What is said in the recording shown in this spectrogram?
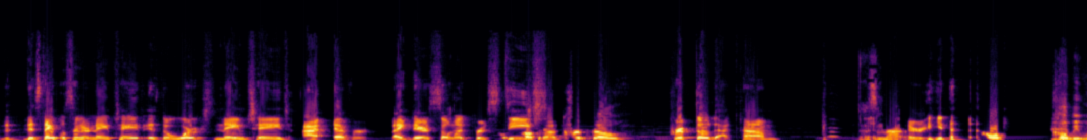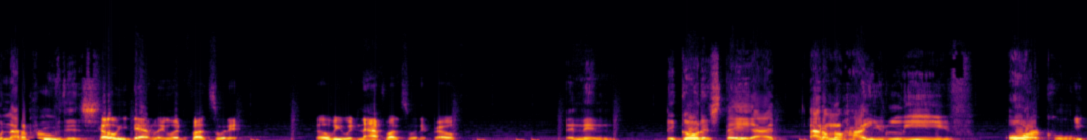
the, the Staples Center name change is the worst name change I ever. Like, there's so much prestige. talking about crypto. Crypto.com That's not. arena. Kobe would not approve this. Kobe definitely wouldn't fucks with it. Kobe would not fucks with it, bro. And then the Golden State. I I don't know how you leave Oracle. You-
